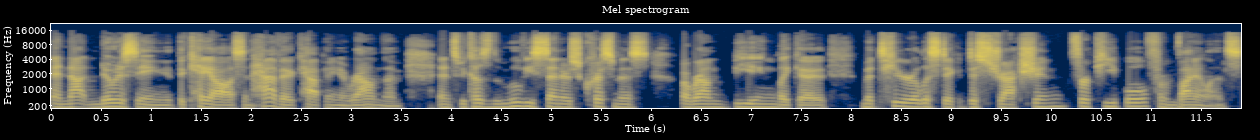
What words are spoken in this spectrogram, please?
and not noticing the chaos and havoc happening around them. And it's because the movie centers Christmas around being like a materialistic distraction for people from violence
